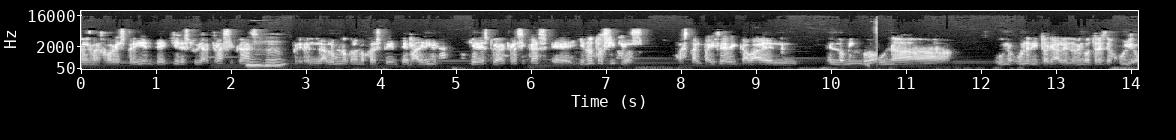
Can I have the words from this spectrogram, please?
el mejor expediente quiere estudiar clásicas, el alumno con el mejor expediente de Madrid quiere estudiar clásicas eh, y en otros sitios. Hasta el país le dedicaba el, el domingo una, un, editorial, el domingo 3 de julio,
